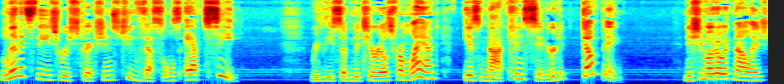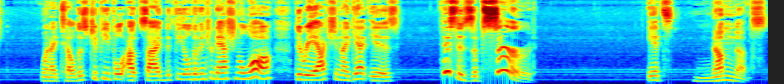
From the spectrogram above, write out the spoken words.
limits these restrictions to vessels at sea. Release of materials from land is not considered dumping. Nishimoto acknowledged when I tell this to people outside the field of international law, the reaction I get is, This is absurd. It's numbnuts.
